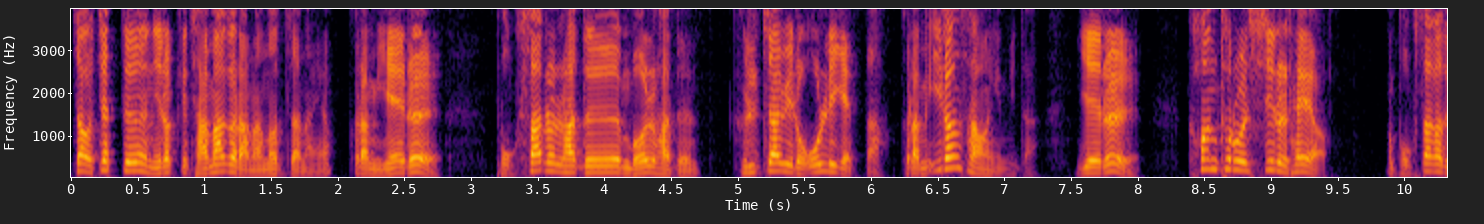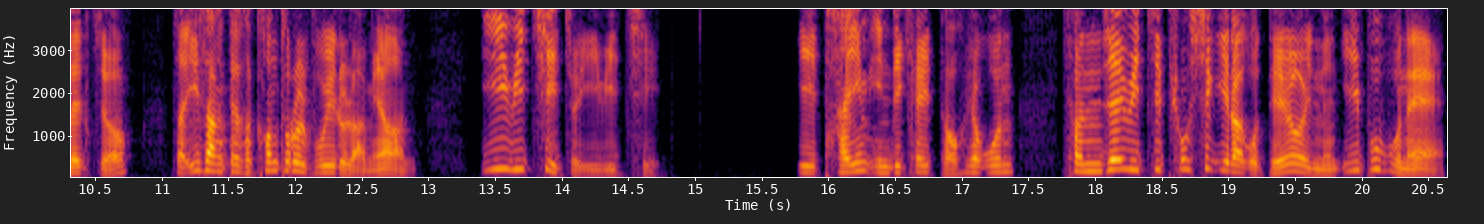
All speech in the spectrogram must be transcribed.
자, 어쨌든 이렇게 자막을 하나 넣었잖아요. 그럼 얘를 복사를 하든 뭘 하든 글자 위로 올리겠다. 그럼 이런 상황입니다. 얘를 컨트롤 C를 해요. 복사가 됐죠. 자, 이 상태에서 컨트롤 V를 하면 이 위치 있죠. 이 위치. 이 time indicator 혹은 현재 위치 표식이라고 되어 있는 이 부분에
